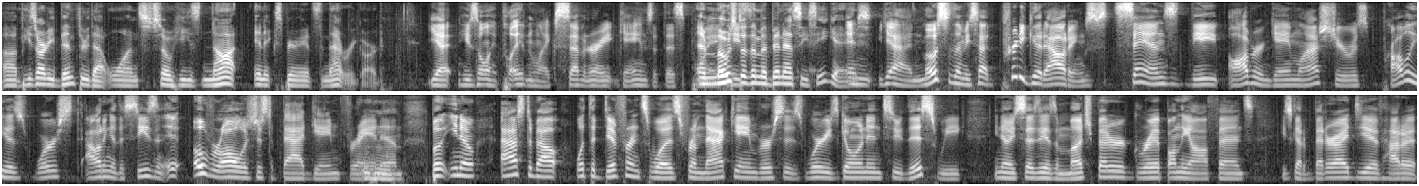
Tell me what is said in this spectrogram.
Uh, he's already been through that once, so he's not inexperienced in that regard. Yet he's only played in like seven or eight games at this point. And most he's, of them have been SEC games. And yeah, and most of them he's had pretty good outings. Sans the Auburn game last year was probably his worst outing of the season. It overall was just a bad game for A and M. Mm-hmm. But you know, asked about what the difference was from that game versus where he's going into this week. You know, he says he has a much better grip on the offense. He's got a better idea of how to,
